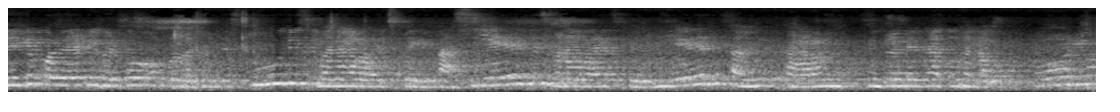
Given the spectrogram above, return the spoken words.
Tiene que poner el universo o población de estudios, si van a expedi- pacientes, si van a agarrar expedientes, agarran simplemente datos del laboratorio,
